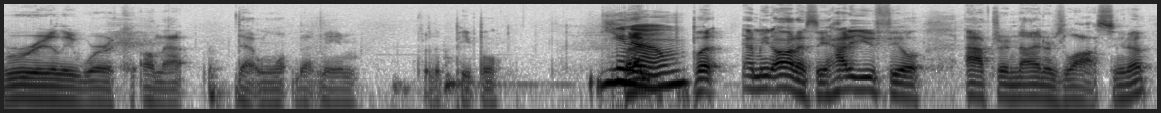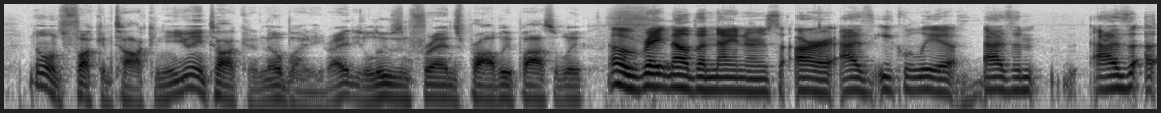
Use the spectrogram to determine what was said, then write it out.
really work on that that one, that meme for the people. You But I- know. but I mean, honestly, how do you feel after a Niners loss? You know, no one's fucking talking to you. You ain't talking to nobody, right? You're losing friends, probably, possibly. Oh, right now the Niners are as equally as a, as a,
